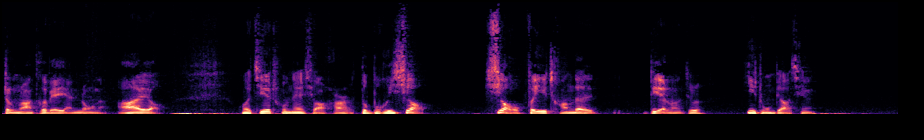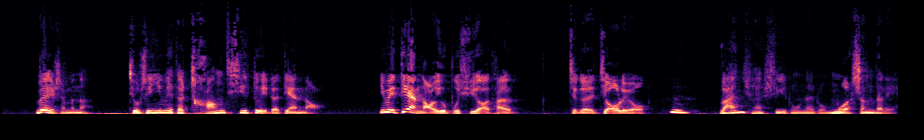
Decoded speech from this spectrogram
症状特别严重的。哎呦，我接触那小孩都不会笑，笑非常的别冷，就是一种表情。为什么呢？就是因为他长期对着电脑，因为电脑又不需要他这个交流，嗯，完全是一种那种陌生的脸，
